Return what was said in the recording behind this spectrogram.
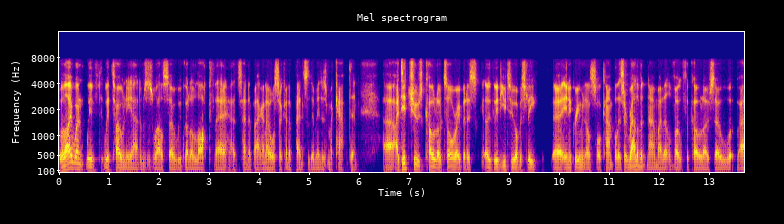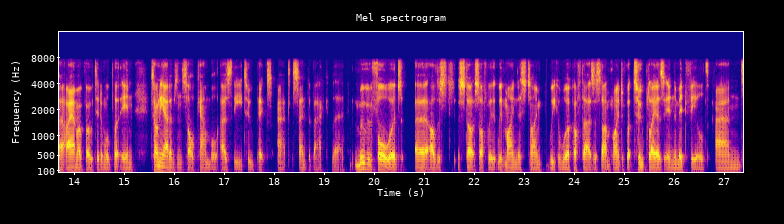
Well, I went with with Tony Adams as well, so we've got a lock there at centre back, and I also kind of penciled him in as my captain. Uh, I did choose Kolo Touré, but as, uh, with you two obviously uh, in agreement on Sol Campbell, it's irrelevant now. My little vote for Kolo, so uh, I am outvoted, and we'll put in Tony Adams and Sol Campbell as the two picks at centre back there. Moving forward, uh, I'll just start us off with with mine this time. We can work off that as a starting point. I've got two players in the midfield, and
